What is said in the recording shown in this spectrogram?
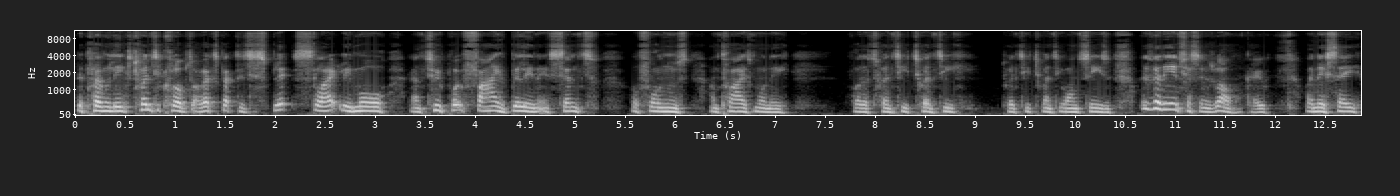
The Premier League's 20 clubs are expected to split slightly more than 2.5 billion in central funds and prize money for the 2020 2021 season. It's very interesting as well. Okay, when they say,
